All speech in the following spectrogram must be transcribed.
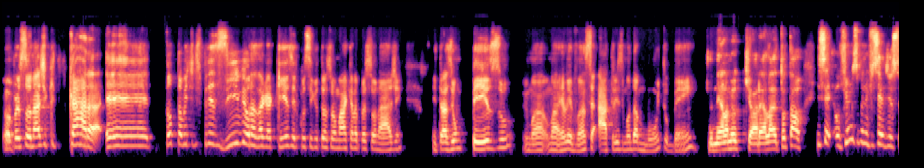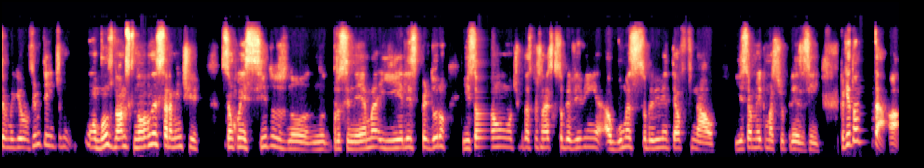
É uma personagem que, cara, é totalmente desprezível nas HQs, ele conseguiu transformar aquela personagem e trazer um peso, uma, uma relevância. A atriz manda muito bem. Daniela Melchior, ela é total. Isso, o filme se beneficia disso, porque o filme tem tipo, alguns nomes que não necessariamente são conhecidos no, no, para o cinema e eles perduram. E são tipo das personagens que sobrevivem, algumas sobrevivem até o final. E isso é meio que uma surpresa, assim. Porque então tá, ó,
